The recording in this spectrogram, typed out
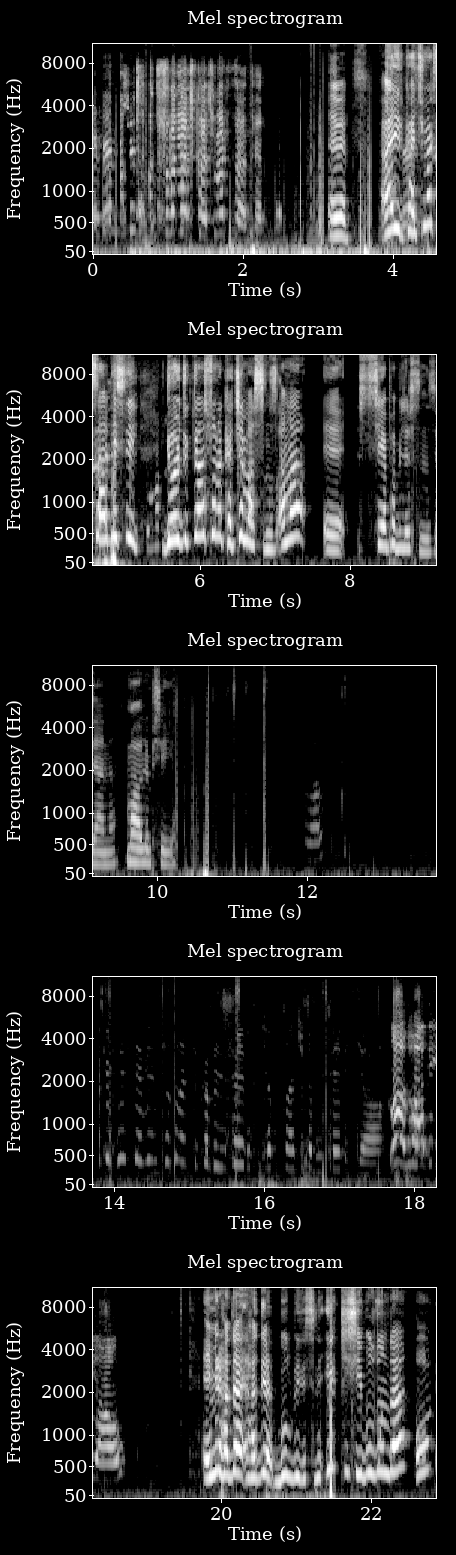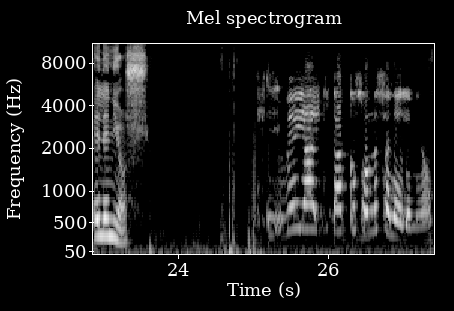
evden dışarı Sıramaç kaçmak zaten. Evet. Hayır kaçmak serbest değil. Gördükten sonra kaçamazsınız ama e, şey yapabilirsiniz yani. Malum şeyi. Tamam. Hadi siz de evin çatına çıkabilseydik, çatısına çıkabilseydik ya. Lan hadi ya. Emir hadi hadi bul birisini. İlk kişiyi bulduğunda o eleniyor. Veya iki dakika sonra sen eğleniyorsun.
